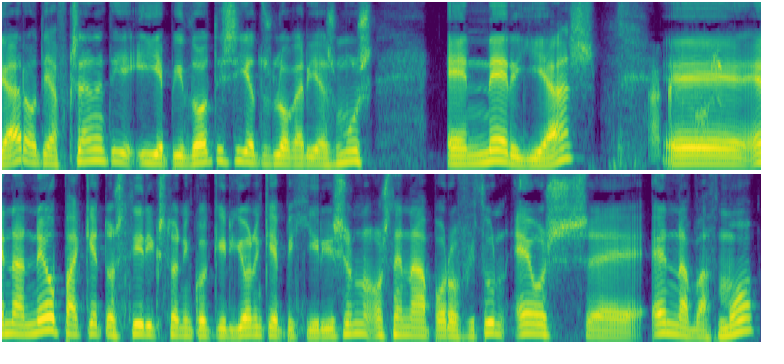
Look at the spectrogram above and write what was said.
ενικός.gr ότι αυξάνεται η επιδότηση για τους λογαριασμούς ενέργειας ε, ένα νέο πακέτο στήριξης των οικοκυριών και επιχειρήσεων ώστε να απορροφηθούν έως ε, ένα βαθμό.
